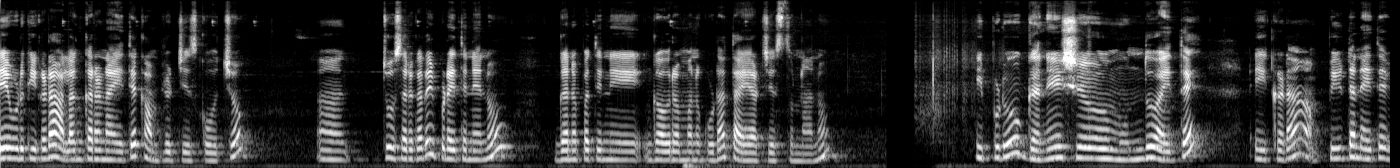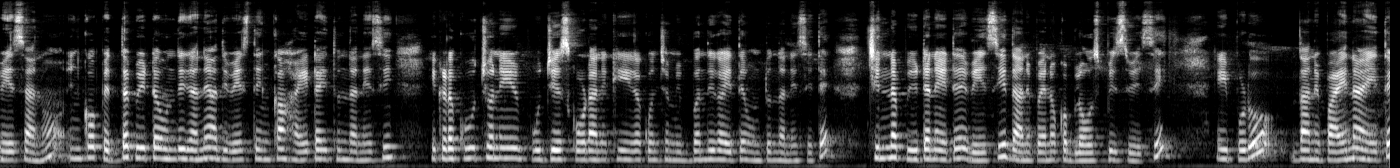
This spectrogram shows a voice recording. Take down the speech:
దేవుడికి ఇక్కడ అలంకరణ అయితే కంప్లీట్ చేసుకోవచ్చు. చూసారు కదా ఇప్పుడైతే నేను గణపతిని గౌరమ్మను కూడా తయారు చేస్తున్నాను. ఇప్పుడు గణేష్ ముందు అయితే ఇక్కడ పీటనైతే వేశాను. ఇంకో పెద్ద పీట ఉంది కానీ అది వేస్తే ఇంకా హైట్ అవుతుంది అనేసి ఇక్కడ కూర్చొని పూజ చేసుకోవడానికి ఇక కొంచెం ఇబ్బందిగా అయితే ఉంటుంది అనేసి అయితే చిన్న పీటనైతే వేసి దానిపైన ఒక బ్లౌజ్ పీస్ వేసి ఇప్పుడు దానిపైన అయితే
